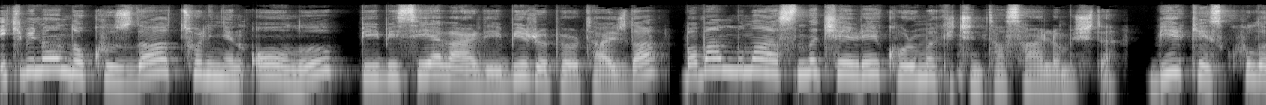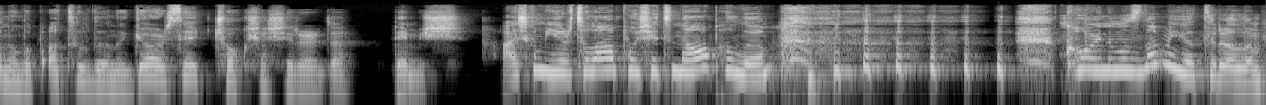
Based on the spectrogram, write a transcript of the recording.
2019'da Tulin'in oğlu BBC'ye verdiği bir röportajda babam bunu aslında çevreyi korumak için tasarlamıştı. Bir kez kullanılıp atıldığını görse çok şaşırırdı demiş. Aşkım yırtılan poşeti ne yapalım? Koynumuzda mı yatıralım?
